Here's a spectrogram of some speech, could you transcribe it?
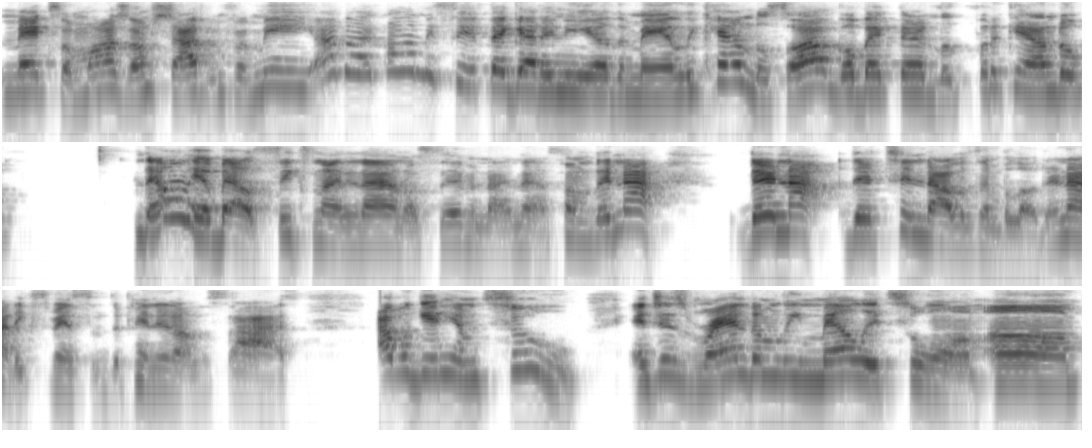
Maxx or Mars, I'm shopping for me. I'm like, oh, let me see if they got any other manly candles. So I'll go back there and look for the candle. They're only about six ninety nine or seven ninety nine. Some they're not. They're not. They're ten dollars and below. They're not expensive depending on the size. I would get him two and just randomly mail it to him. Um,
